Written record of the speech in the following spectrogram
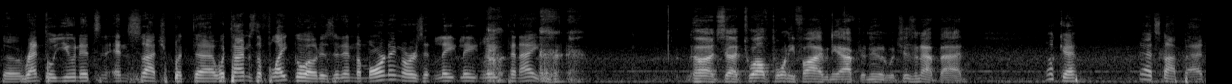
the rental units and, and such. But uh, what does the flight go out? Is it in the morning or is it late, late, late tonight? No, it's uh, 12:25 in the afternoon, which isn't that bad. Okay, that's not bad.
